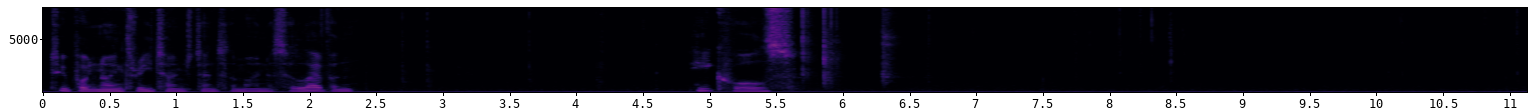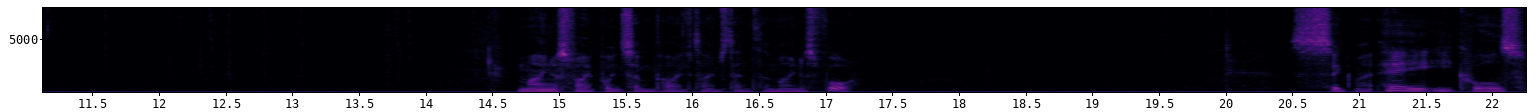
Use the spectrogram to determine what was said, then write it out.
2.93 times 10 to the minus 11 equals minus 5.75 times 10 to the minus 4. Sigma A equals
